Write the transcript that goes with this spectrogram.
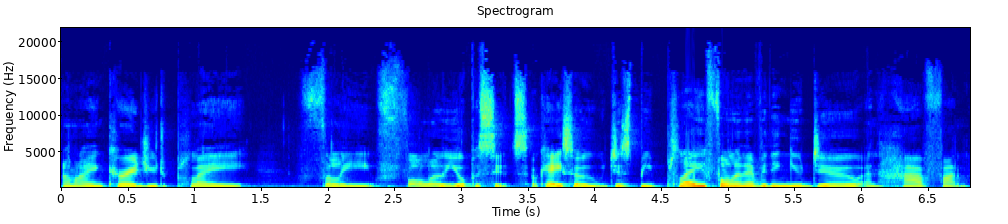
and I encourage you to playfully follow your pursuits. Okay, so just be playful in everything you do and have fun.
